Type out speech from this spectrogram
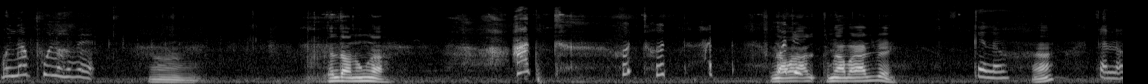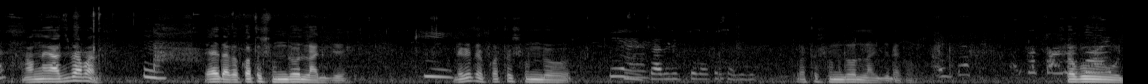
গোলাপ ফুল হবে। হুম। ফেল দাও নোংরা। তুমি আবার তুমি আবার আসবে? কেন? হ্যাঁ? কেন? গঙ্গায় আসবে আবার? না। এই দেখো কত সুন্দর লাগছে। কি? দেখেছ? কত সুন্দর। কত সুন্দর লাগছে দেখো। তো সবুজ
